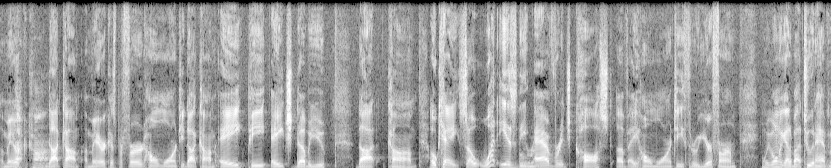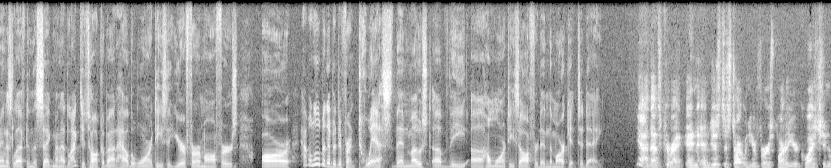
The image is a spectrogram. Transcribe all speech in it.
America, .com. Dot com. America's Preferred Home Warranty.com. APHW.com. Okay, so what is the right. average cost of a home warranty through your firm? And we've only got about two and a half minutes left in the segment. I'd like to talk about how the warranties that your firm offers are have a little bit of a different twist than most of the uh, home warranties offered in the market today. Yeah, that's correct. And and just to start with your first part of your question,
